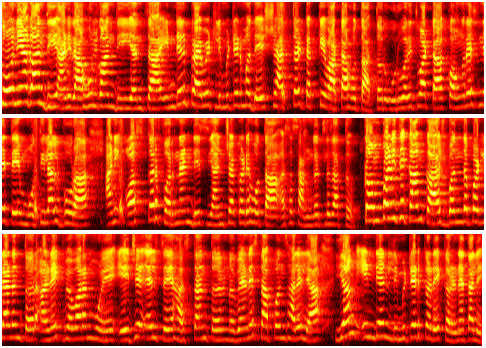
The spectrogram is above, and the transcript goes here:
सोनिया गांधी आणि राहुल गांधी यांचा इंडियन प्रायव्हेट लिमिटेडमध्ये शहात्तर टक्के वाटा होता. तर उर्वरित वाटा काँग्रेस नेते मोतीलाल व्होरा आणि ऑस्कर फर्नांडिस यांच्याकडे होता असं सांगितलं जातं. कंपनीचे कामकाज बंद पडल्यानंतर अनेक व्यवहारांमुळे एजेएलचे हस्तांतर नवे नव्याने स्थापन झालेल्या यंग इंडियन लिमिटेडकडे करण्यात आले.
